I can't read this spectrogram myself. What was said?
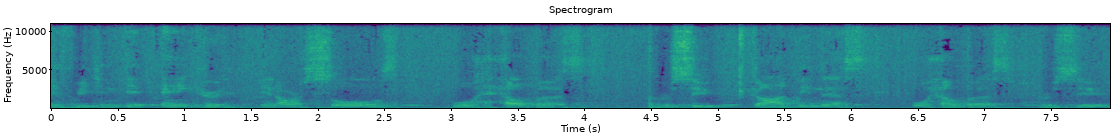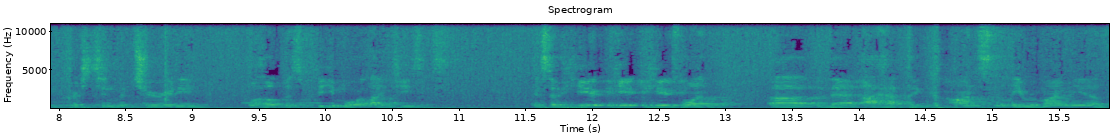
if we can get anchored in our souls, will help us pursue godliness, will help us pursue Christian maturity, will help us be more like Jesus. And so here, here here's one uh, that I have to constantly remind me of,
